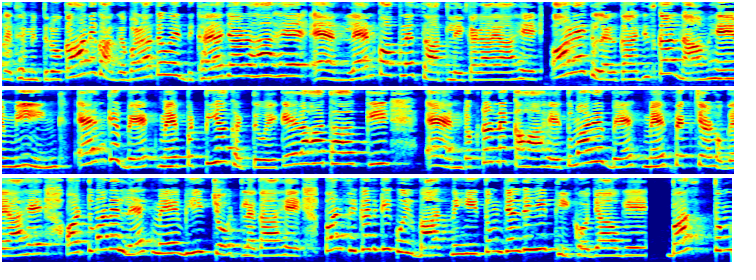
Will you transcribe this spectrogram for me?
स्वागत है मित्रों। कहानी को आगे बढ़ाते हुए दिखाया जा रहा है, एन लैन को अपने साथ लेकर आया है और एक लड़का जिसका नाम है मिंग, एन के बैग में पट्टियाँ करते हुए कह रहा था कि, एन, डॉक्टर ने कहा है, तुम्हारे बैग में फ्रैक्चर हो गया है और तुम्हारे लेग में भी चोट लगा है, पर फ़िक्र की कोई बात नहीं, तुम जल्दी ही ठीक हो जाओगे। बस तुम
